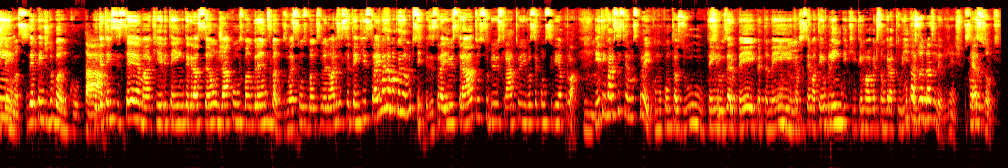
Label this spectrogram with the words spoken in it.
sistemas. depende do banco. Tá. Porque tem sistema que ele tem integração já com os ban grandes bancos, mas com os bancos menores você tem que extrair, mas é uma coisa muito simples. Extrair o extrato, subir o extrato e você concilia por lá. E aí tem vários sistemas por aí, como Conta Azul, tem Sim. o Zero Paper também, que é um sistema, tem o Bling, que tem uma versão gratuita. Conta Azul é brasileiro, gente. Esquece Conta- os outros.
